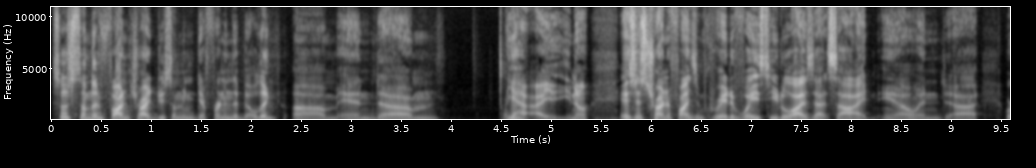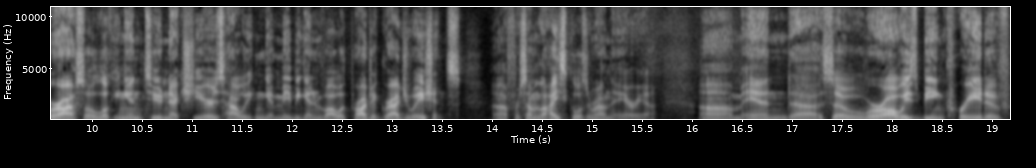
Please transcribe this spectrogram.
So it's something fun. Try to do something different in the building, um, and um, yeah, I you know it's just trying to find some creative ways to utilize that side, you know, and uh, we're also looking into next year is how we can get maybe get involved with project graduations uh, for some of the high schools around the area, um, and uh, so we're always being creative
